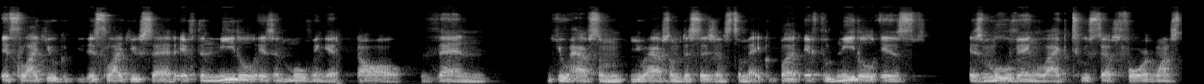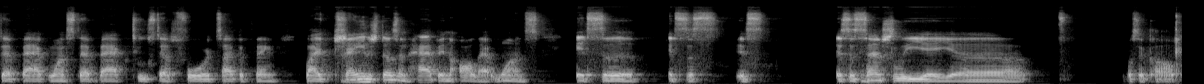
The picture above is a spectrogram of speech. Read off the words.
it's like you it's like you said if the needle isn't moving at all then you have some you have some decisions to make. But if the needle is is moving like two steps forward one step back one step back two steps forward type of thing like change doesn't happen all at once. It's a it's a it's it's essentially a uh what's it called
